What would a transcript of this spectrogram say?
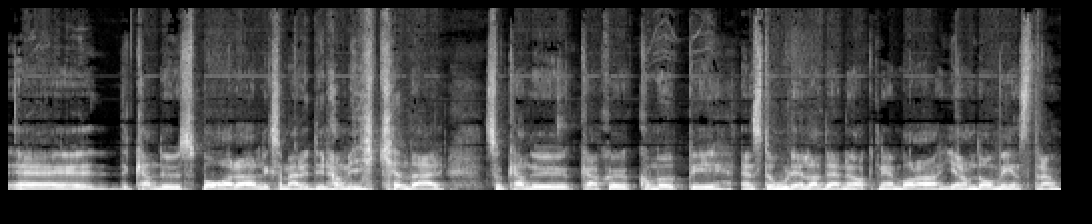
eh, kan du spara liksom aerodynamiken där, så kan du kanske komma upp i en stor del av den ökningen bara genom de vinsterna.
